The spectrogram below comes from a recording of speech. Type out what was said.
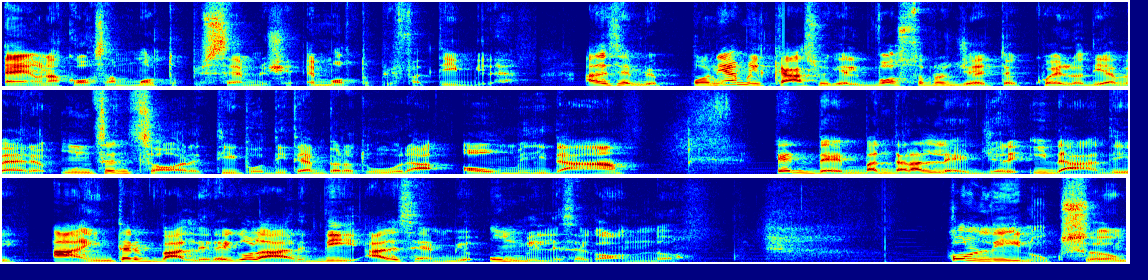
è una cosa molto più semplice e molto più fattibile. Ad esempio, poniamo il caso che il vostro progetto è quello di avere un sensore tipo di temperatura o umidità che debba andare a leggere i dati a intervalli regolari di, ad esempio, un millisecondo. Con Linux,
